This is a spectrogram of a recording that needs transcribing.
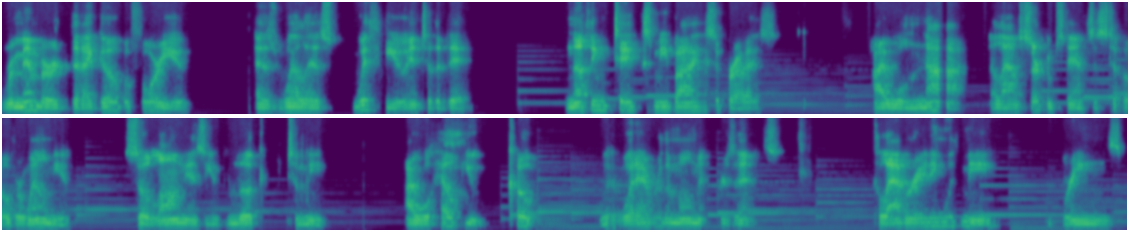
Remember that I go before you as well as with you into the day. Nothing takes me by surprise. I will not allow circumstances to overwhelm you so long as you look to me. I will help you cope with whatever the moment presents. Collaborating with me brings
